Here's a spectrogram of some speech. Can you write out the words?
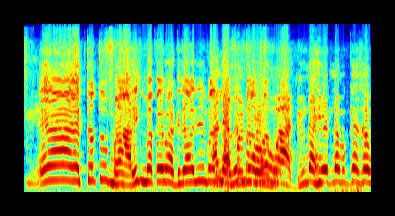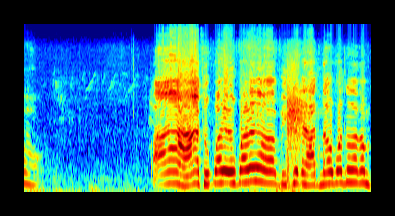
છે. એ તો તું મારી જ મકાઈ વાટી દેવાની. હું વાઢ્યું નહીં એટલે કે છે આ હાથ ઉપાડે ઉપાડે બીજે હાથ ના ઉપાડતો ને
